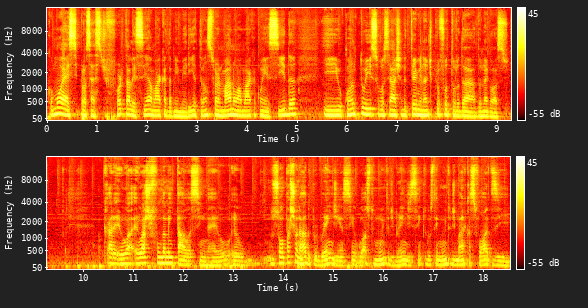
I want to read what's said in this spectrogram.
Como é esse processo de fortalecer a marca da mimeria, transformar numa marca conhecida e o quanto isso você acha determinante para o futuro da, do negócio? Cara, eu, eu acho fundamental, assim, né? Eu, eu, sou apaixonado por branding, assim, eu gosto muito de branding, sempre gostei muito de marcas fortes e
